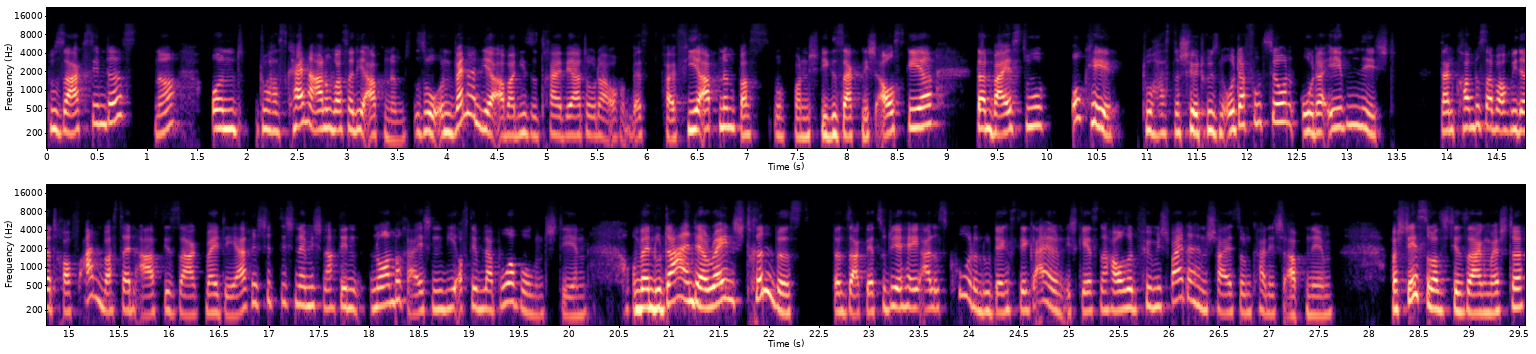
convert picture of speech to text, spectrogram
du sagst ihm das, ne? Und du hast keine Ahnung, was er dir abnimmt. So, und wenn er dir aber diese drei Werte oder auch im besten Fall vier abnimmt, was, wovon ich wie gesagt nicht ausgehe, dann weißt du, okay, du hast eine Schilddrüsenunterfunktion oder eben nicht. Dann kommt es aber auch wieder darauf an, was dein Arzt dir sagt, weil der richtet sich nämlich nach den Normbereichen, die auf dem Laborbogen stehen. Und wenn du da in der Range drin bist, dann sagt er zu dir, hey, alles cool. Und du denkst dir, geil, und ich gehe jetzt nach Hause und fühle mich weiterhin scheiße und kann nicht abnehmen. Verstehst du, was ich dir sagen möchte?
